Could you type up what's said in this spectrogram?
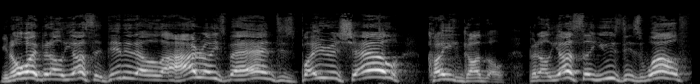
You know why Ben Yasa did it? El Laharois Behen, his Shell, Kayin Gadol. Ben Yasa used his wealth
